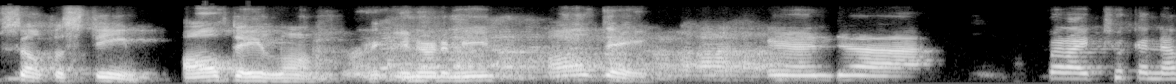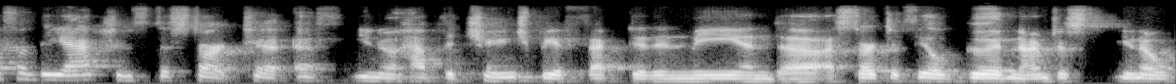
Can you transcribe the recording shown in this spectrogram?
self-esteem all day long, right? You know what I mean? All day. And uh but I took enough of the actions to start to, you know, have the change be affected in me. And uh, I start to feel good. And I'm just, you know,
